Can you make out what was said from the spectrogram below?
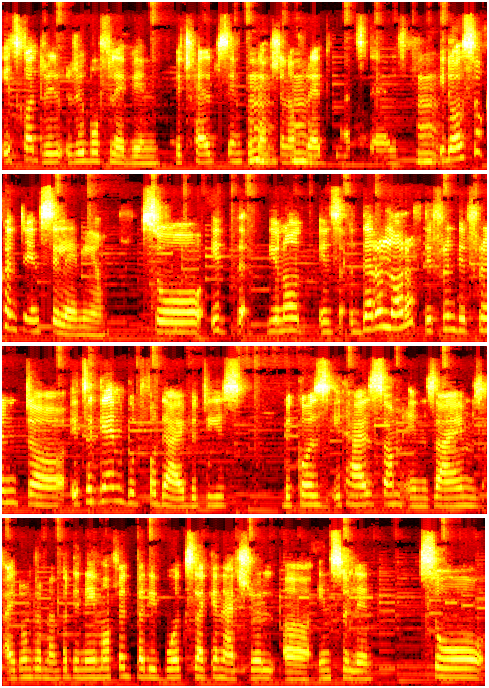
It's got ri- riboflavin which helps in production of mm. red blood cells. Mm. it also contains selenium so it you know there are a lot of different different uh, it's again good for diabetes because it has some enzymes. I don't remember the name of it but it works like a natural uh, insulin. So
